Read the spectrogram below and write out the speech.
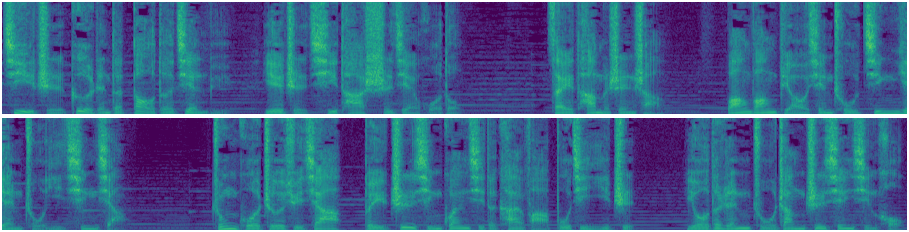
既指个人的道德见履，也指其他实践活动。在他们身上，往往表现出经验主义倾向。中国哲学家对知行关系的看法不尽一致，有的人主张知先行后，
